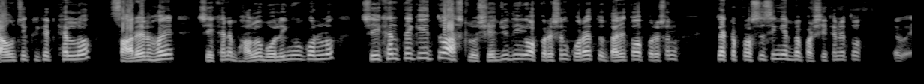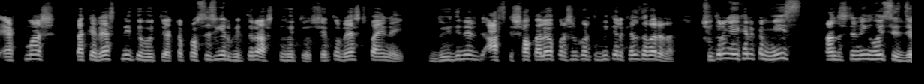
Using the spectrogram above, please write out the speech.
কাউন্টি ক্রিকেট খেললো সারের হয়ে সেখানে ভালো বোলিংও করল, সেইখান থেকেই তো আসলো। সে যদি অপারেশন করাতো তাহলে তো অপারেশন তো একটা প্রসেসিং এর ব্যাপার। সেখানে তো এক মাস তাকে রেস্ট নিতে হইতো, একটা প্রসেসিং এর ভিতরে আসতে হইতো। সে তো রেস্ট পায় নাই। দুই দিনের আজকে সকালে অপারেশন করতে, বিকেলে খেলতে পারে না। সুতরাং এখানে একটা মিস আন্ডারস্ট্যান্ডিং হয়েছে যে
